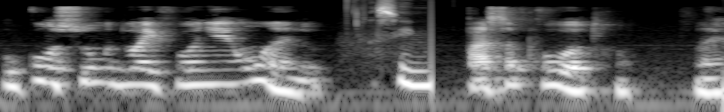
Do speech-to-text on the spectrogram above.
o consumo do iPhone é um ano, Sim. passa para o outro, né?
